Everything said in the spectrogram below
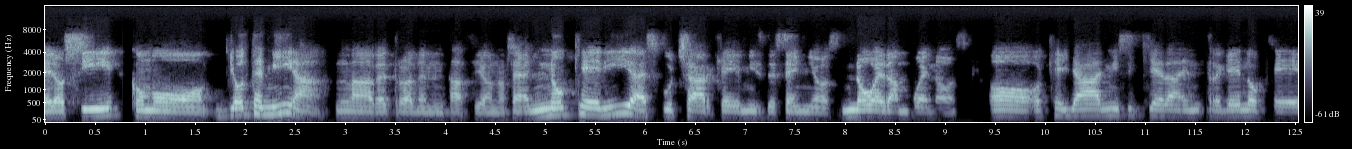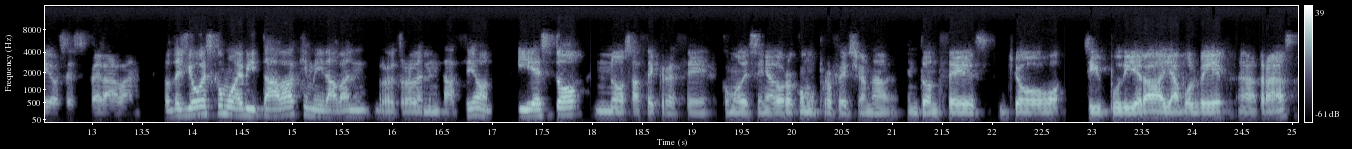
pero sí como yo temía la retroalimentación. O sea, no quería escuchar que mis diseños no eran buenos o, o que ya ni siquiera entregué lo que ellos esperaban. Entonces yo es como evitaba que me daban retroalimentación. Y esto nos hace crecer como diseñador o como profesional. Entonces, yo si pudiera ya volver atrás,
